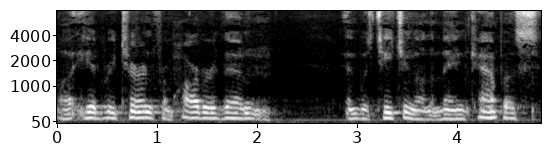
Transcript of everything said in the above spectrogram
Uh, he had returned from Harvard then and was teaching on the main campus,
